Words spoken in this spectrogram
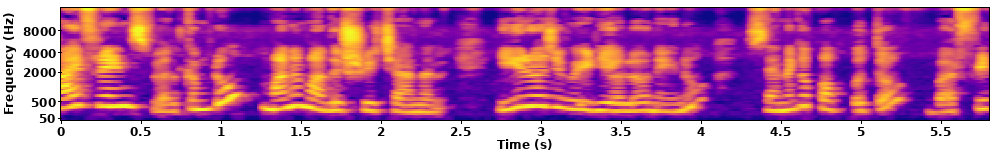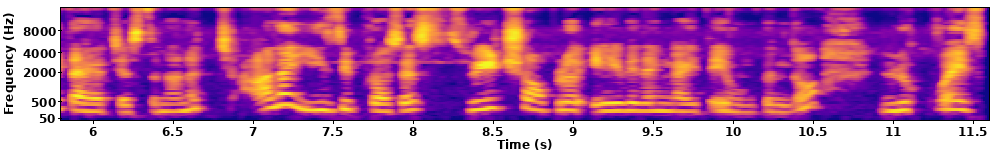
హాయ్ ఫ్రెండ్స్ వెల్కమ్ టు మన మధుశ్రీ ఛానల్ ఈరోజు వీడియోలో నేను శనగపప్పుతో బర్ఫీ తయారు చేస్తున్నాను. చాలా ఈజీ ప్రాసెస్ స్వీట్ షాప్లో ఏ విధంగా అయితే ఉంటుందో లుక్ వైజ్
